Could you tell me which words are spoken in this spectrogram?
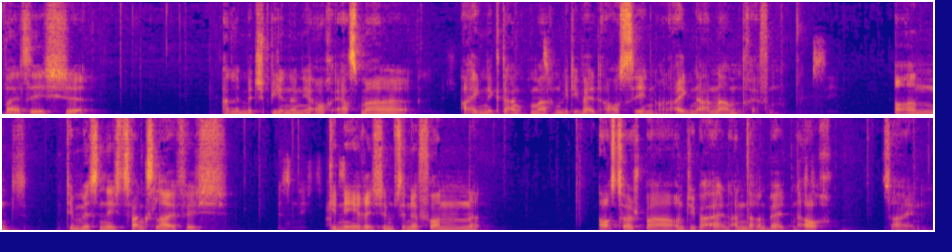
weil sich äh, alle Mitspielenden ja auch erstmal eigene Gedanken machen, wie die Welt aussehen und eigene Annahmen treffen. Und die müssen nicht zwangsläufig generisch im Sinne von austauschbar und wie bei allen anderen Welten auch sein.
